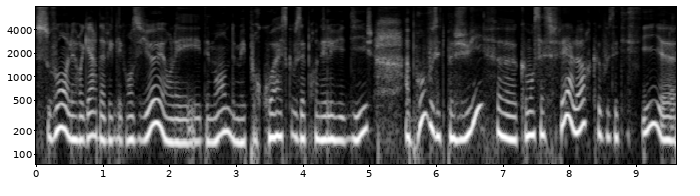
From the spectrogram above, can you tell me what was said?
souvent on les regarde avec les grands yeux et on les demande mais pourquoi est-ce que vous apprenez le yiddish? Ah bon, vous n'êtes pas juif? Euh, Comment ça se fait alors que vous êtes ici euh?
